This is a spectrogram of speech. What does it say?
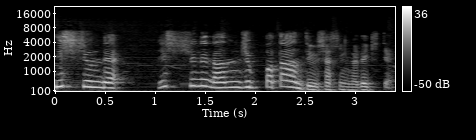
一瞬で、一瞬で何十パターンっていう写真ができて、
